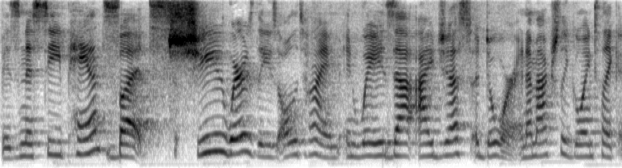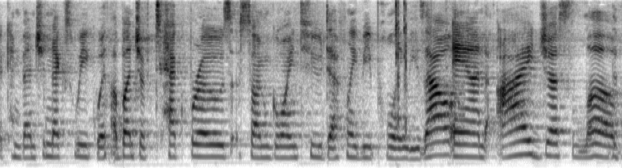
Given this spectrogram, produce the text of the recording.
businessy pants, but she wears these all the time in ways that I just adore. And I'm actually going to like a convention next week with a bunch of tech bros. So I'm going to definitely be pulling these out. And I just love the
